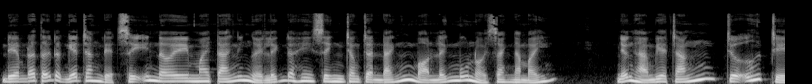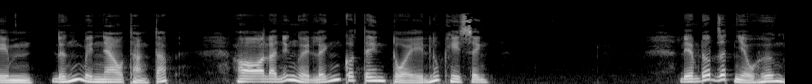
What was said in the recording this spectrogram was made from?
Điểm đã tới được Nghĩa Trang Liệt Sĩ nơi mai táng những người lính đã hy sinh trong trận đánh bọn lính mũ nổi xanh năm ấy. Những hàng bia trắng, chữ chìm, đứng bên nhau thẳng tắp. Họ là những người lính có tên tuổi lúc hy sinh. Điểm đốt rất nhiều hương,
